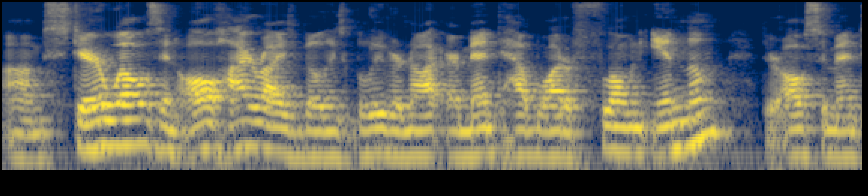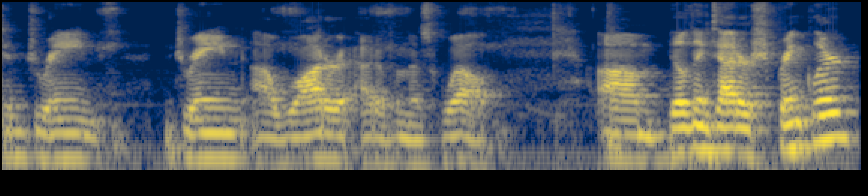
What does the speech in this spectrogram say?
Um, stairwells in all high-rise buildings, believe it or not, are meant to have water flown in them. They're also meant to drain, drain uh, water out of them as well. Um, buildings that are sprinklered,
